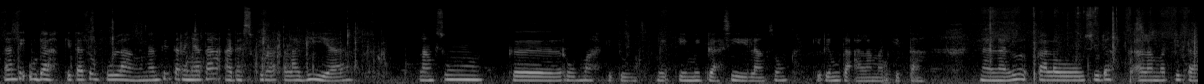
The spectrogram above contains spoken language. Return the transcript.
nanti udah kita tuh pulang. Nanti ternyata ada surat lagi ya? Langsung ke rumah gitu imigrasi langsung kirim ke alamat kita. Nah lalu kalau sudah ke alamat kita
